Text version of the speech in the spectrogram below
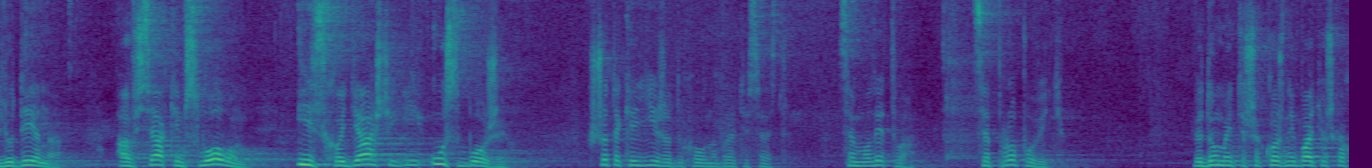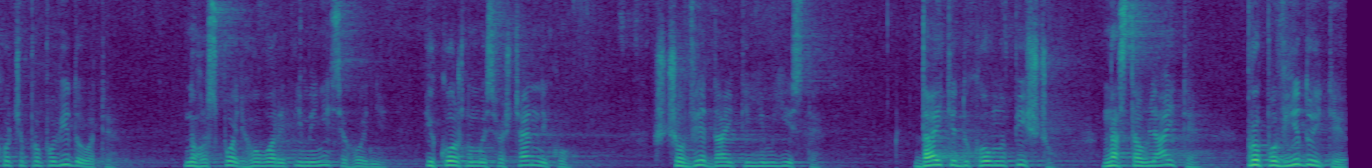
людина, а всяким словом, ісходящих і уст Божих. Що таке їжа духовна, браті і сестри? Це молитва, це проповідь. Ви думаєте, що кожен батюшка хоче проповідувати? Но Господь говорить і мені сьогодні, і кожному священнику, що ви дайте їм їсти. Дайте духовну піщу, наставляйте, проповідуйте,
